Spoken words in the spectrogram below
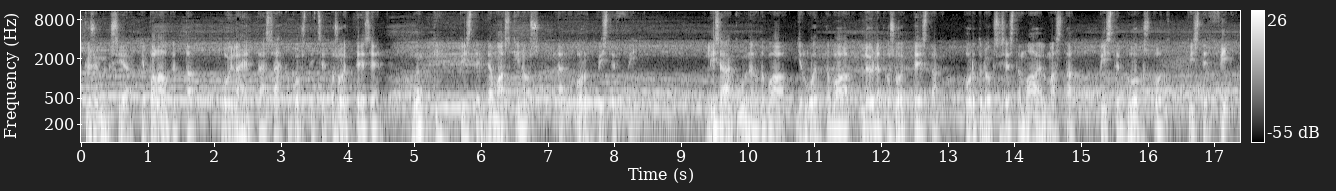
Kysymyksiä ja palautetta voi lähettää sähköpostitse osoitteeseen munkki.damaskinos.org.fi. Lisää kuunneltavaa ja luettavaa löydät osoitteesta ortodoksisesta maailmasta.blogspot.fi.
